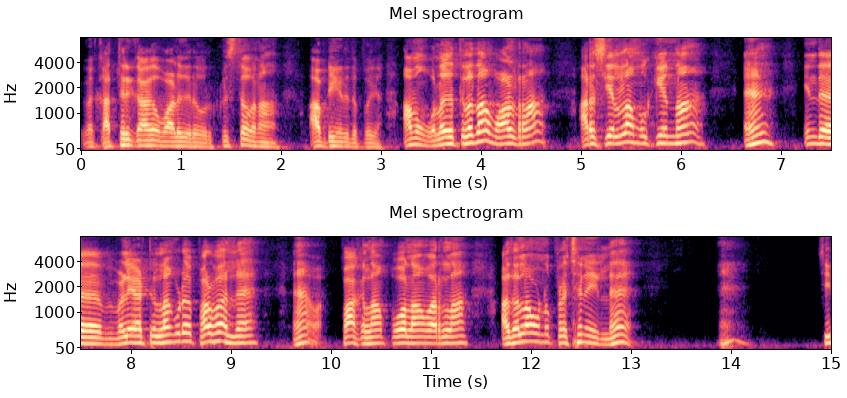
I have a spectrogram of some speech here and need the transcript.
இவன் கத்தருக்காக வாழுகிற ஒரு கிறிஸ்தவனா? அப்படிங்கிறத போய் அவன் உலகத்தில் தான் வாழ்கிறான் அரசியல்லாம் முக்கியம்தான். இந்த விளையாட்டெல்லாம் கூட பரவாயில்ல. பார்க்கலாம் போகலாம் வரலாம். அதெல்லாம் ஒன்றும் பிரச்சனை இல்லை.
